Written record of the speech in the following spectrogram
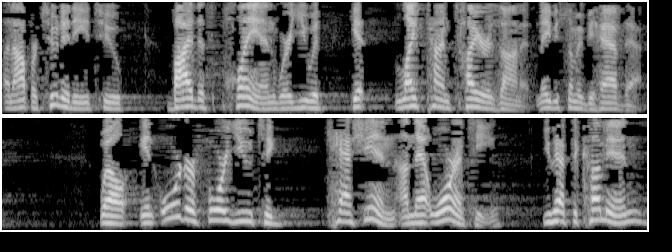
an opportunity to buy this plan where you would get lifetime tires on it. Maybe some of you have that. Well, in order for you to cash in on that warranty, you have to come in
